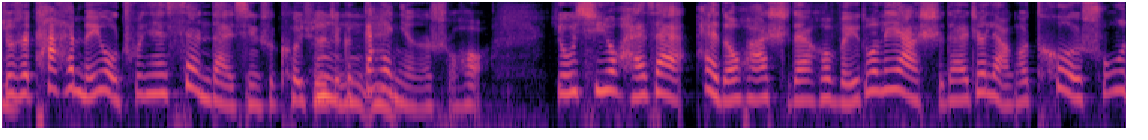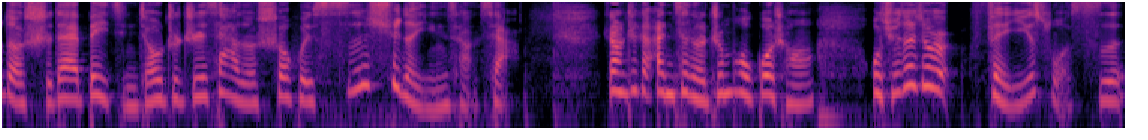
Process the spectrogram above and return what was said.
就是他还没有出现现代刑事科学的这个概念的时候，尤其又还在爱德华时代和维多利亚时代这两个特殊的时代背景交织之下的社会思绪的影响下。让这个案件的侦破过程，我觉得就是匪夷所思。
